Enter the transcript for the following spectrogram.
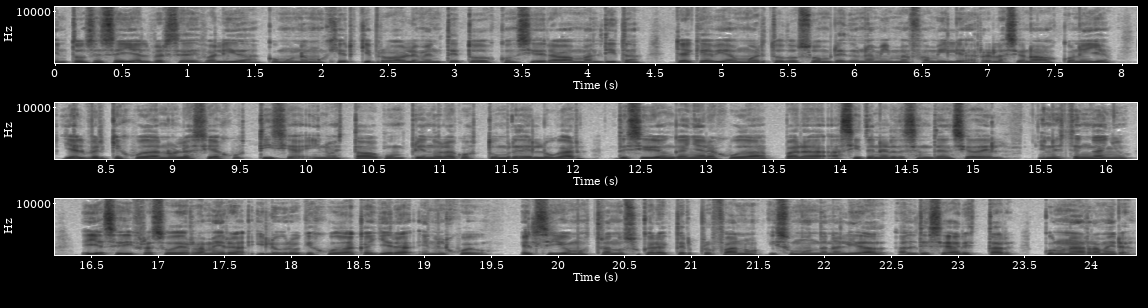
Entonces ella, al verse desvalida, como una mujer que probablemente todos consideraban maldita, ya que había muerto dos hombres de una misma familia relacionados con ella, y al ver que Judá no le hacía justicia y no estaba cumpliendo la costumbre del lugar, decidió engañar a Judá para así tener descendencia de él. En este engaño, ella se disfrazó de ramera y logró que Judá cayera en el juego. Él siguió mostrando su carácter profano y su mundanalidad al desear estar con una ramera.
